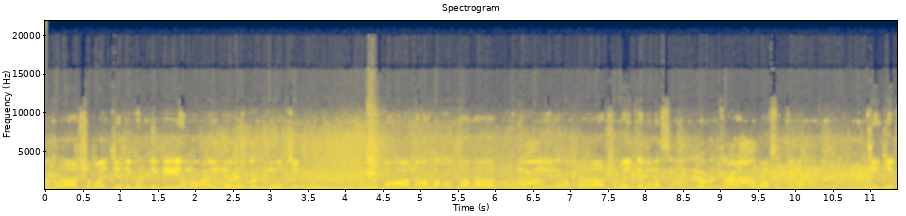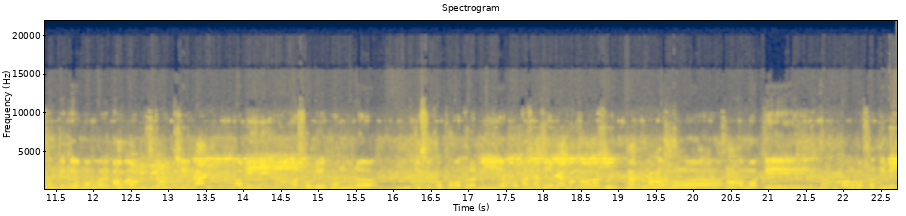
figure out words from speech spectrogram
আপনারা সবাই যে যেখান থেকে আমার লাইফে আপনারা দেখতে হচ্ছেন মহান আল্লাহ তালার রহমতে আপনারা সবাই কেমন আছেন? সবাই ভালো আছেন তো না? যে যেখান থেকে আমার লাইফে আপনারা হচ্ছেন আমি আসলে বন্ধুরা কিছু কথাবার্তা নিয়ে আপনাদের সাথে আপনারা আমাকে ভালোবাসা দিবেন,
